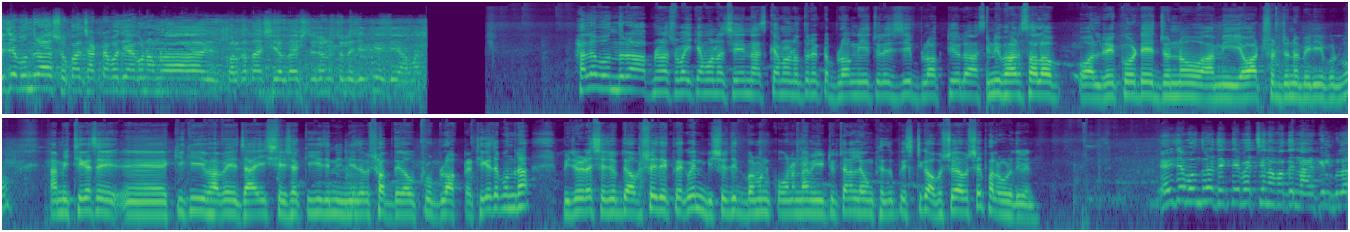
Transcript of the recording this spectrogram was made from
এই যে বন্ধুরা, সকাল চারটা বাজে, এখন আমরা কলকাতায় শিয়ালদা স্টেশনে চলে এসেছি যে আমার হ্যালো বন্ধুরা, আপনারা সবাই কেমন আছেন? আজকে আমরা নতুন একটা ব্লগ নিয়ে চলে এসেছি। ব্লগটি হলো ইউনিভার্সাল অফ ওয়ার্ল্ড রেকর্ডের জন্য আমি অ্যাওয়ার্ড শোর জন্য বেরিয়ে পড়ব। আমি ঠিক আছে কী কীভাবে যাই, সেই সব কী কী জিনিস নিয়ে যাব, সব দেখাবো পুরো ব্লগটা। ঠিক আছে বন্ধুরা, ভিডিওটা শেষ অবধি অবশ্যই দেখতে থাকবেন। বিশ্বজিৎ বর্মন, কোনার নামে ইউটিউব চ্যানেল এবং ফেসবুক পেজটিকে অবশ্যই অবশ্যই ফলো করে দিবেন। এই যে বন্ধুরা দেখতে পাচ্ছেন আমাদের নারকেলগুলো,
